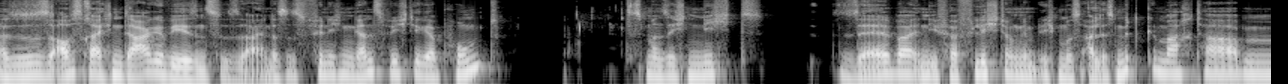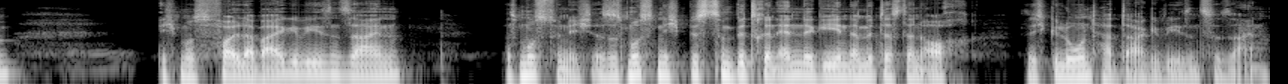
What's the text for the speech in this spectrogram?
Also es ist ausreichend da gewesen zu sein. Das ist, finde ich, ein ganz wichtiger Punkt, dass man sich nicht selber in die Verpflichtung nimmt, ich muss alles mitgemacht haben, ich muss voll dabei gewesen sein. Das musst du nicht. Also es muss nicht bis zum bitteren Ende gehen, damit das dann auch sich gelohnt hat, da gewesen zu sein.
